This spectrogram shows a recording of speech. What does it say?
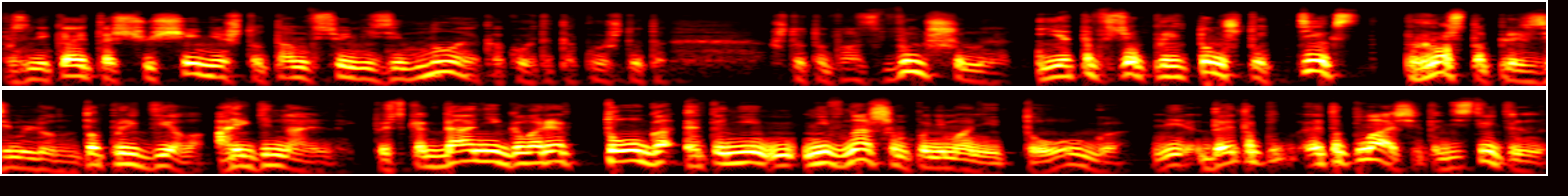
возникает ощущение, что там все неземное какое-то такое, что-то что-то возвышенное. И это все при том, что текст просто приземлен до предела, оригинальный. То есть, когда они говорят «тога», это не, не в нашем понимании «тога». Не, да это, это плащ, это действительно.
